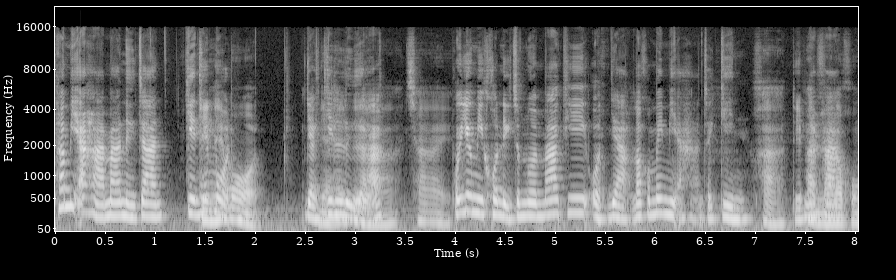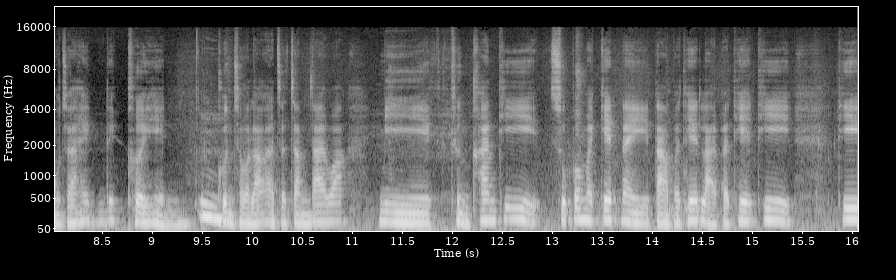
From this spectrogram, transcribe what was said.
ถ้ามีอาหารมาหนึ่งจานกินกิให้นหมให้ดหมด อย่ากินเหลือ ใช่ เพราะยังมีคนอีกจำนวนมากที่อดอยากแล้วก็ไม่มีอาหารจะกินค่ะ ที่ผ่านนะมาคะเราคงจะให้ได้เคยเห็นอืมคุณสวรักษ์อาจจะจำได้ว่า มีถึงขั้นที่ซูเปอร์มาร์เก็ตในต่างประเทศหลายประเทศที่ที่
